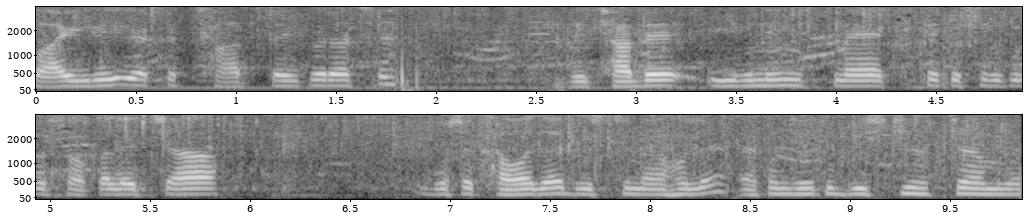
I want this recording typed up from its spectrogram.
বাইরেই একটা ছাদ টাইপের আছে। যে ছাদে ইভিনিং স্ন্যাক্স থেকে শুরু করে সকালে চা, বসে খাওয়া যায় বৃষ্টি না হলে। এখন যেহেতু বৃষ্টি হচ্ছে, আমরা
